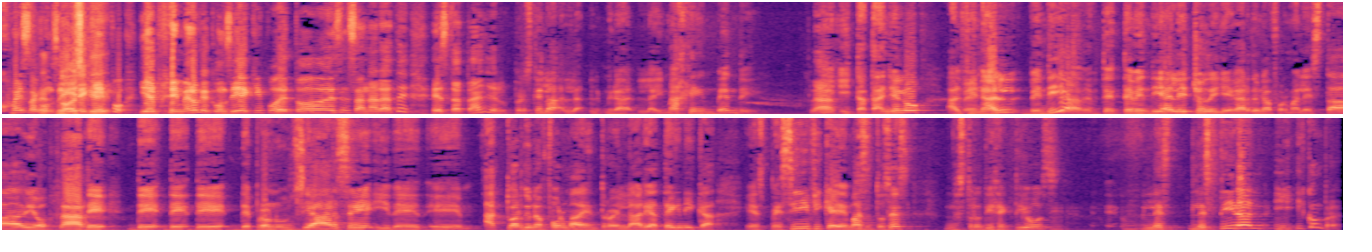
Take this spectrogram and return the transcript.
cuesta Eh, conseguir no, es que- equipo. Y el primero que consigue equipo de todo ese Sanarate es Tatangelo. Pero es que la, la- mira, la imagen vende. Claro. Y, y Tatangelo al final vendía, te, te vendía el hecho de llegar de una forma al estadio, Claro. de, de, de, pronunciarse y de eh, actuar de una forma dentro del área técnica específica y demás. Entonces, nuestros directivos eh, les, les tiran y, y compran.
